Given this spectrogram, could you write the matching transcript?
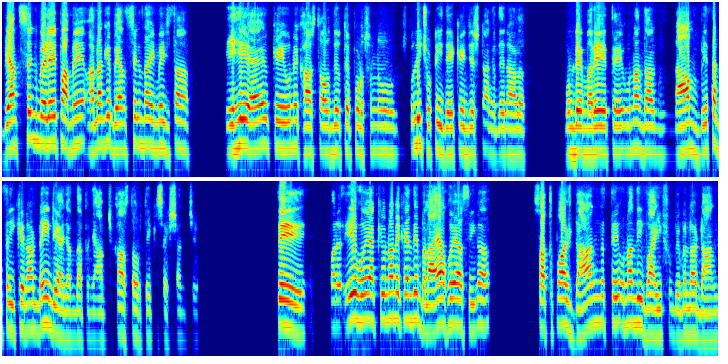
ਬਿਆੰਤ ਸਿੰਘ ਵੇਲੇ ਭਾਵੇਂ ਹਾਲਾਂਕਿ ਬਿਆੰਤ ਸਿੰਘ ਦਾ ਇਮੇਜ ਤਾਂ ਇਹ ਹੈ ਕਿ ਉਹਨੇ ਖਾਸ ਤੌਰ ਦੇ ਉੱਤੇ ਪੁਲਿਸ ਨੂੰ ਖੁੱਲੀ ਛੁੱਟੀ ਦੇ ਕੇ ਜਿਸ ਢੰਗ ਦੇ ਨਾਲ ਮੁੰਡੇ ਮਰੇ ਤੇ ਉਹਨਾਂ ਦਾ ਨਾਮ ਬਿਹਤਰ ਤਰੀਕੇ ਨਾਲ ਨਹੀਂ ਲਿਆ ਜਾਂਦਾ ਪੰਜਾਬ 'ਚ, ਖਾਸ ਤੌਰ ਤੇ ਇੱਕ ਸੈਕਸ਼ਨ 'ਚ। ਤੇ ਪਰ ਇਹ ਹੋਇਆ ਕਿ ਉਹਨਾਂ ਨੇ ਕਹਿੰਦੇ ਬੁਲਾਇਆ ਹੋਇਆ ਸੀਗਾ ਸਤਪਾਲ ਡਾਂਗ ਤੇ ਉਹਨਾਂ ਦੀ ਵਾਈਫ ਬਿਮਲਾ ਡਾਂਗ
